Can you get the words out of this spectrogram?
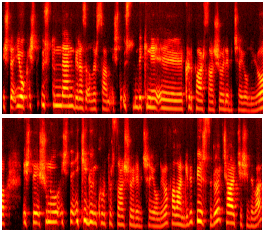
İşte yok işte üstünden biraz alırsan işte üstündekini e, kırparsan şöyle bir çay oluyor. İşte şunu işte iki gün kurutursan şöyle bir çay oluyor falan gibi bir sürü çay çeşidi var.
